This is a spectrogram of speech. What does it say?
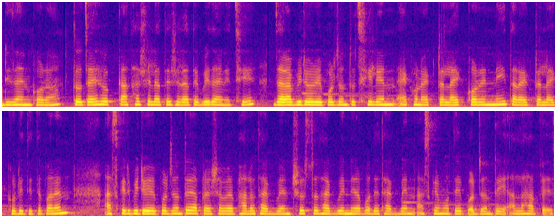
ডিজাইন করা। তো যাই হোক কাঁথা সেলাতে সেলাতে বিদায় নিচ্ছি। যারা ভিডিওর এ পর্যন্ত ছিলেন, এখন একটা লাইক করেননি, তারা একটা লাইক করে দিতে পারেন। আজকের ভিডিও এ পর্যন্তই। আপনারা সবাই ভালো থাকবেন, সুস্থ থাকবেন, নিরাপদে থাকবেন। আজকের মতো এ পর্যন্তই। আল্লাহ হাফেজ।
